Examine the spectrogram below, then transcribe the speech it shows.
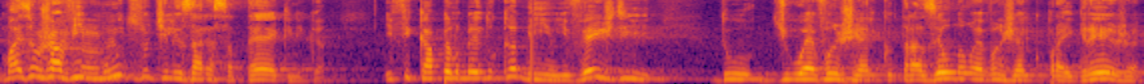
Mas eu já vi muitos utilizar essa técnica e ficar pelo meio do caminho. Em vez de, do, de o evangélico trazer o não evangélico para a igreja,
